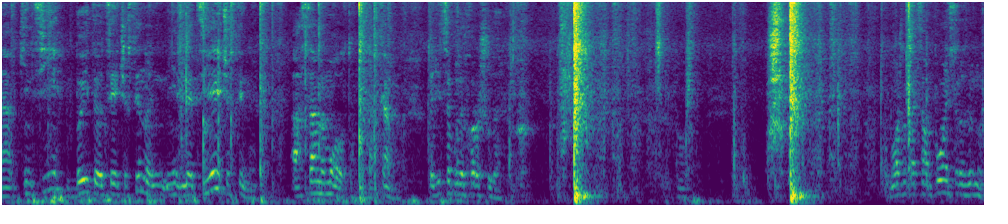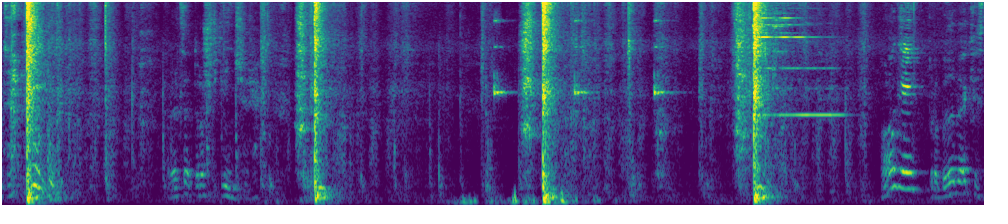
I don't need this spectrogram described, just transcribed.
Е, В кінці бийте оцією частиною, не цією частиною, а саме молотом. Так, саме. Тоді це буде хороший удар. Можна так само повністю розвернути. Але це трошки інше. Окей, пробили бекфіст.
